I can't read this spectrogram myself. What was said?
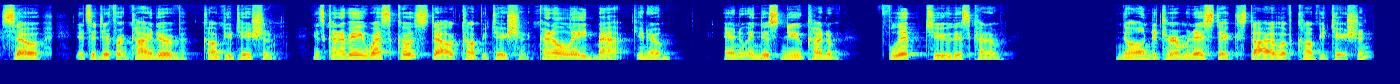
So it's a different kind of computation. It's kind of a West Coast style computation, kind of laid back, you know? And in this new kind of flip to this kind of non deterministic style of computation,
